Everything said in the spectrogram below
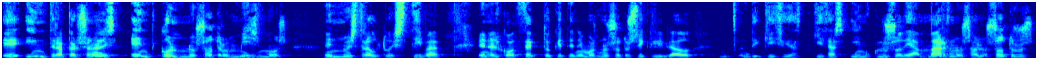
eh, intrapersonales con nosotros mismos, en nuestra autoestima, en el concepto que tenemos nosotros equilibrado, quizás incluso de amarnos a nosotros,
